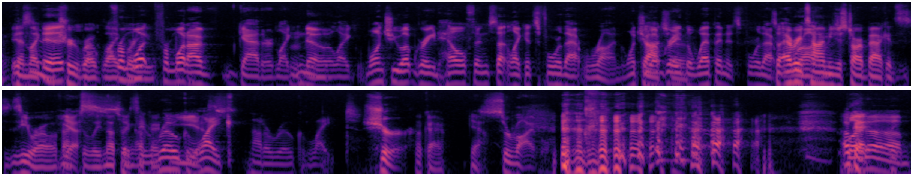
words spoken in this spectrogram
then It's- like it- true roguelike. From where what you- from what I've gathered, like no, like once you upgrade health and stuff, like it's for that run. Once you Gotcha. upgrade the weapon, it's for that. so every run. time you just start back, it's zero effectively. Yes. So Nothing. it's a okay. rogue Yes. like, not a roguelite. sure okay. Yeah. survival. Okay. But um,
